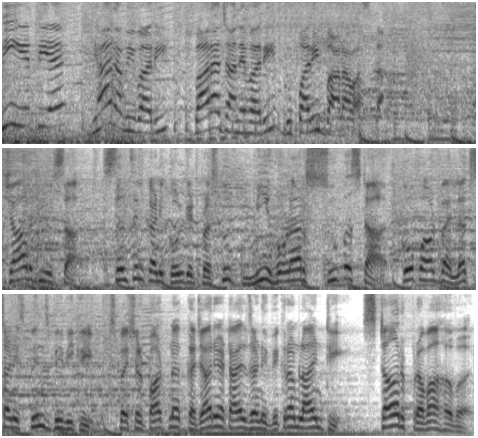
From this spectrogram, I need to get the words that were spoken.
मी येते ह्या रविवारी बारा जानेवारी, दुपारी बारा वाजता चार दिवसात सनसिल्क आणि कोलगेट प्रस्तुत मी होणार superstar co powered by Lux आणि Spinz BB cream special partner Kajaria tiles आणि विक्रम लायन टी स्टार प्रवाहवर.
